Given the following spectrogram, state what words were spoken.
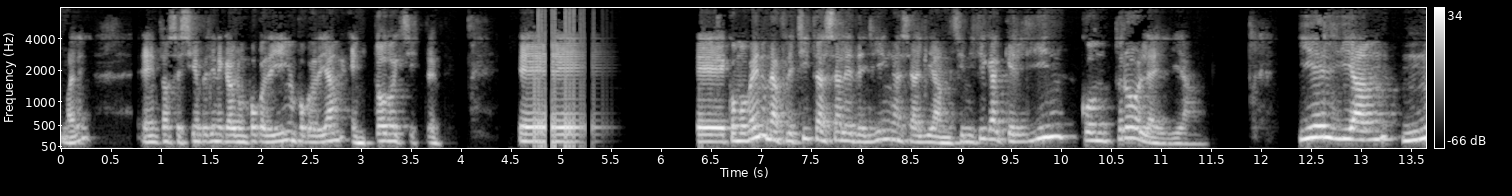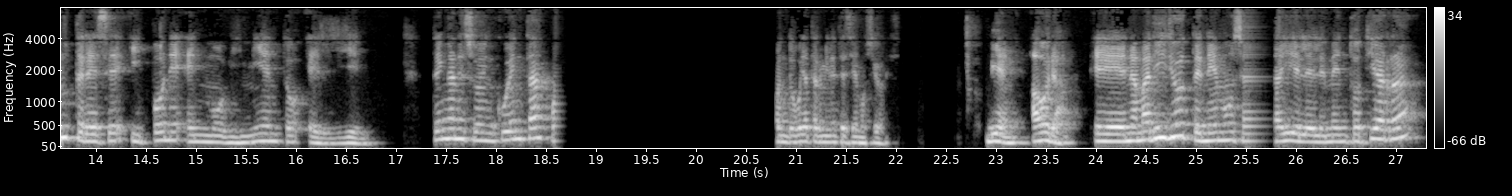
¿vale? Entonces siempre tiene que haber un poco de yin, un poco de yang en todo existente. Eh, eh, como ven, una flechita sale del yin hacia el yang. Significa que el yin controla el yang. Y el yang nutrece y pone en movimiento el yin. Tengan eso en cuenta cuando voy a terminar estas emociones. Bien, ahora, en amarillo tenemos ahí el elemento tierra,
